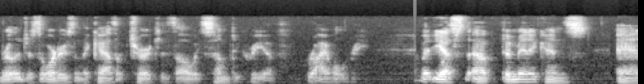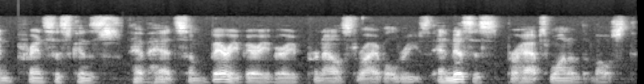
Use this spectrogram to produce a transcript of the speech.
religious orders in the Catholic Church, there's always some degree of rivalry. But yes, uh, Dominicans and Franciscans have had some very, very, very pronounced rivalries, and this is perhaps one of the most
